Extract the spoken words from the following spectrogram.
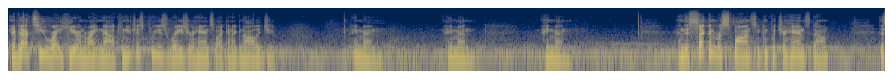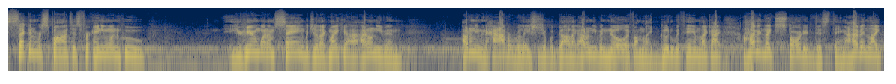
If that's you right here and right now, can you just please raise your hand so I can acknowledge you? Amen. Amen. Amen. And the second response, you can put your hands down. The second response is for anyone who you're hearing what I'm saying, but you're like, Mike, I, I don't even, I don't even have a relationship with God. Like, I don't even know if I'm like good with Him. Like, I, I haven't like started this thing. I haven't like,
